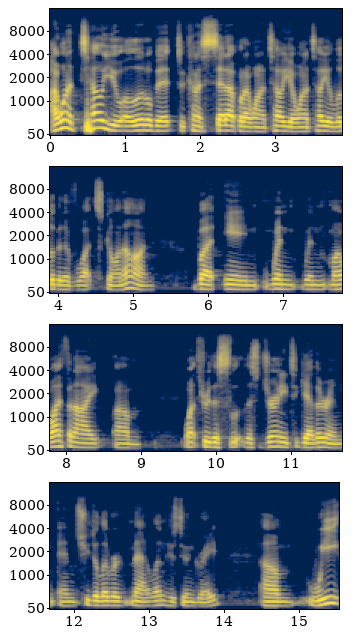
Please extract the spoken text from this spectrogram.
I want to tell you a little bit to kind of set up what I want to tell you. I want to tell you a little bit of what's gone on. But in when when my wife and I um, went through this this journey together, and and she delivered Madeline, who's doing great. Um, we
